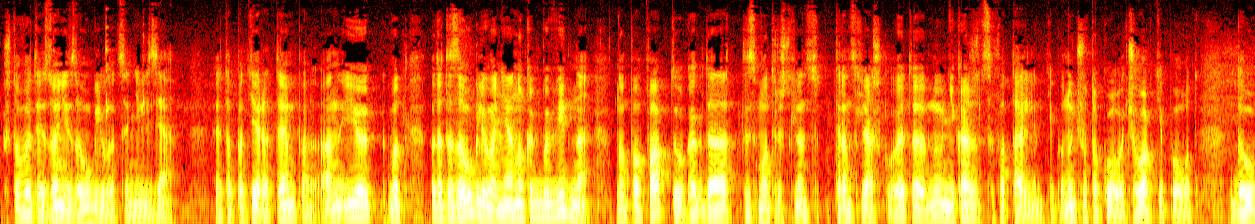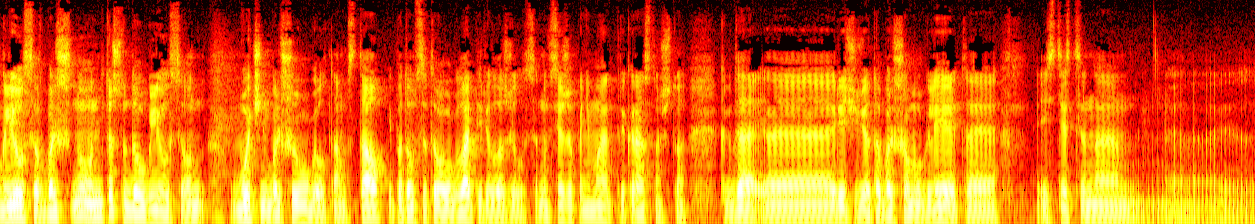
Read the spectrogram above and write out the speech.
что в этой зоне заугливаться нельзя. Это потеря темпа. Она, ее, вот, вот это заугливание, оно как бы видно, но по факту, когда ты смотришь трансляшку, это ну, не кажется фатальным. Типа, ну что такого, чувак типа вот доуглился в большой... Ну, он не то, что доуглился, он в очень большой угол там встал и потом с этого угла переложился. Но все же понимают прекрасно, что когда э, речь идет о большом угле, это, естественно, э,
